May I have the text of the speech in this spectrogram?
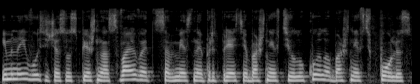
Именно его сейчас успешно осваивает совместное предприятие «Башнефти» и «Лукойла» «Башнефть Полюс».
